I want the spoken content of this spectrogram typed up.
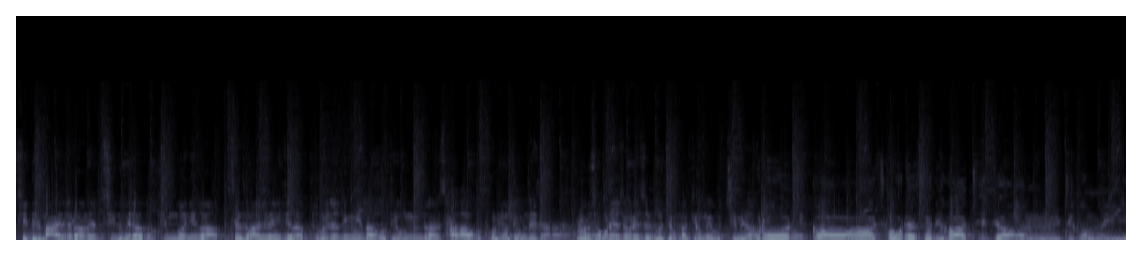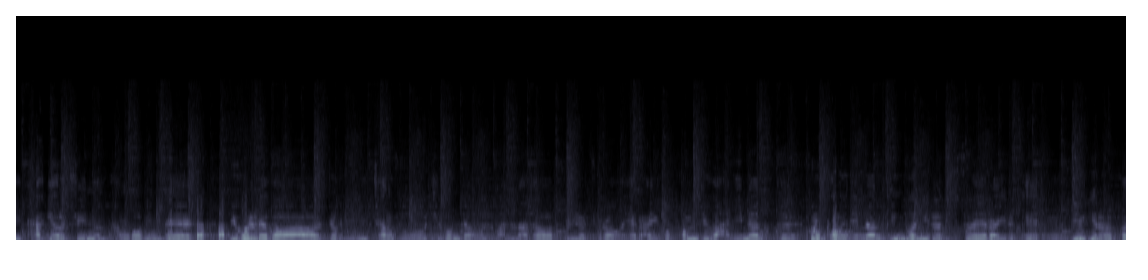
지들 말대로 하면 지금이라도 김건희가 죄송하지만 이제라도 돌려드립니다 하고 대국민들한테 사과하고 돌려주면 되잖아요. 그런 서울에서 그래서 그 정말 경매 붙이면 그러니까 서울의 소리가 재정을 지금 이 타개할 수 있는 방법인데 이걸 내가 저기 이창수 지검장을 만나서 돌려주라고 해라. 이거 범죄가 아니면 네. 그리고 범죄면 김건희를 기소해라. 이렇게 얘기를 할 건데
